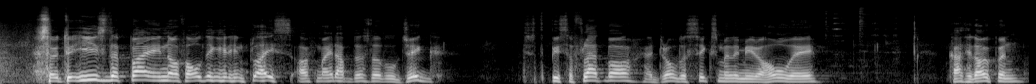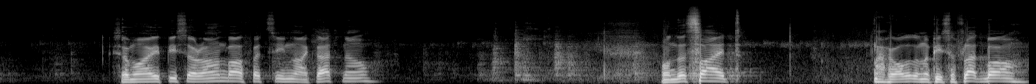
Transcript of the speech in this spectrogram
so to ease the pain of holding it in place I've made up this little jig. Just a piece of flat bar. I drilled a 6 millimeter hole there. Cut it open. So my piece of round bar fits in like that now on this side, I have it on a piece of flat bar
